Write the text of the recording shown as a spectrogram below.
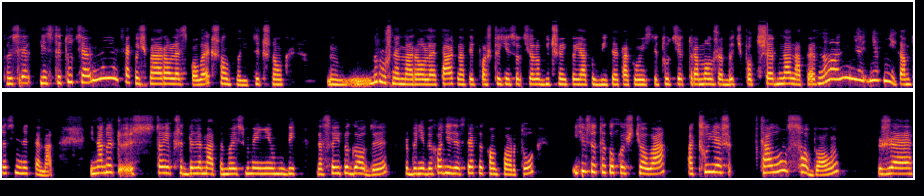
To jest instytucja, no jest jakoś ma rolę społeczną, polityczną, mm, różne ma role, tak, na tej płaszczyźnie socjologicznej to ja tu widzę taką instytucję, która może być potrzebna na pewno, ale nie, nie wnikam, to jest inny temat. I nagle stoję przed dylematem, moje sumienie mówi, dla swojej wygody, żeby nie wychodzić ze strefy komfortu, idziesz do tego kościoła, a czujesz całą sobą, że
